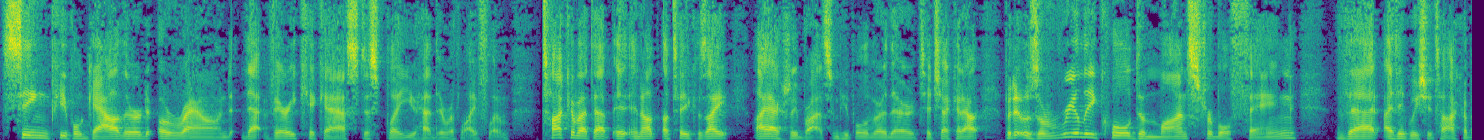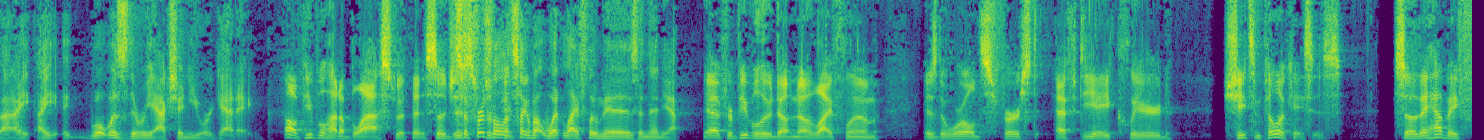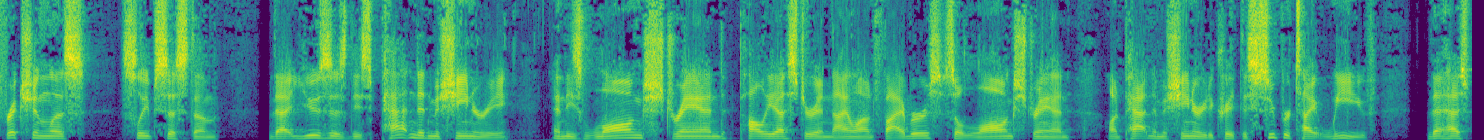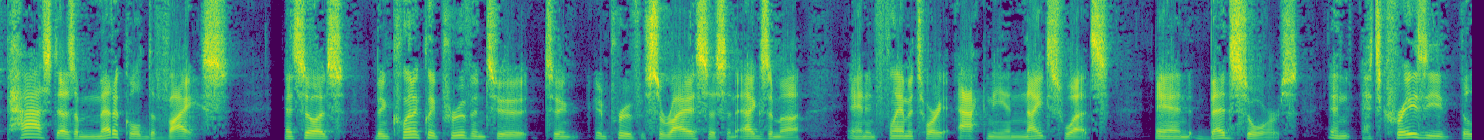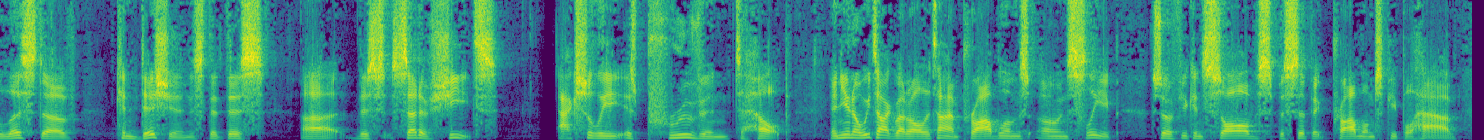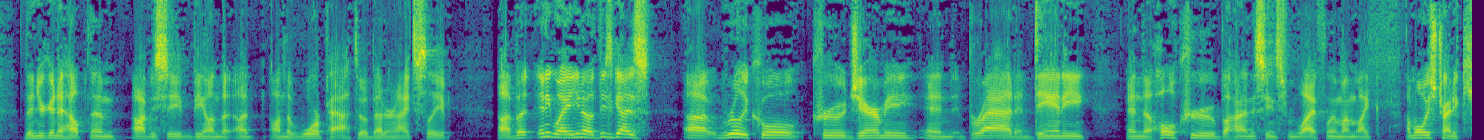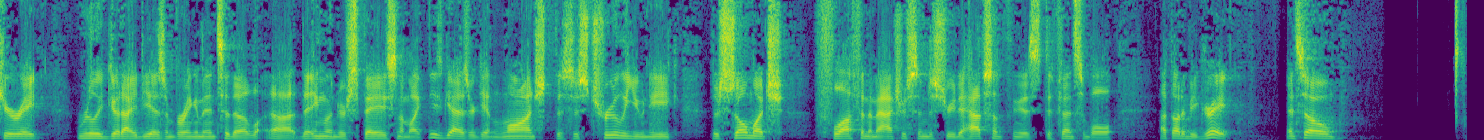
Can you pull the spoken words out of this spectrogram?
seeing people gathered around that very kick-ass display you had there with Lifeloom. Talk about that, and I'll, I'll tell you because I I actually brought some people over there to check it out. But it was a really cool, demonstrable thing that I think we should talk about. I, I what was the reaction you were getting? Oh, people had a blast with it. So just So first of all, let's talk about what Lifeloom is, and then yeah, Yeah, for people who don't know, LifeLoom is the world's first FDA cleared sheets and pillowcases. So they have a frictionless sleep system that uses these patented machinery and these long strand polyester and nylon fibers, so long strand on patented machinery to create this super tight weave that has passed as a medical device. And so it's been clinically proven to to improve psoriasis and eczema and inflammatory acne and night sweats and bed sores. And it's crazy the list of conditions that this uh, this set of sheets actually is proven to help. And you know, we talk about it all the time. Problems own sleep. So if you can solve specific problems people have, then you're going to help them obviously be on the uh, on the war path to a better night's sleep. Uh, but anyway, you know these guys, uh, really cool crew, Jeremy and Brad and Danny and the whole crew behind the scenes from LifeLoom. I'm like I'm always trying to curate really good ideas and bring them into the uh, the Englander space. And I'm like these guys are getting launched. This is truly unique. There's so much fluff in the mattress industry to have something that's defensible. I thought it'd be great. And so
